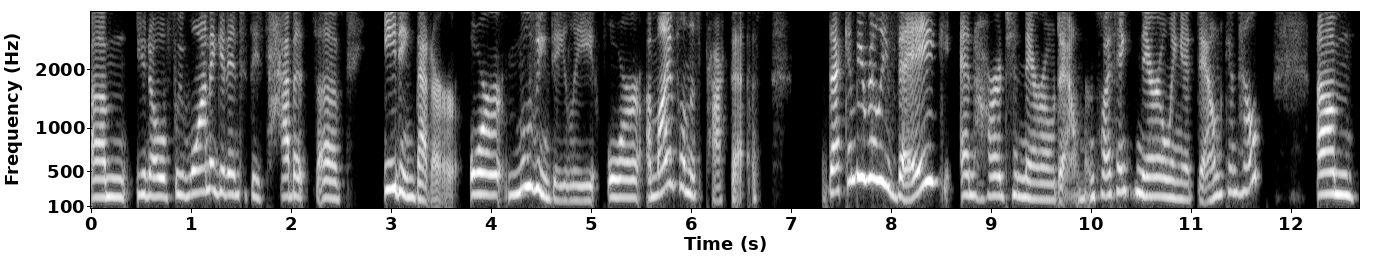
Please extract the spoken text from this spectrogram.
um, you know, if we want to get into these habits of eating better or moving daily or a mindfulness practice, that can be really vague and hard to narrow down. And so I think narrowing it down can help. Um,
